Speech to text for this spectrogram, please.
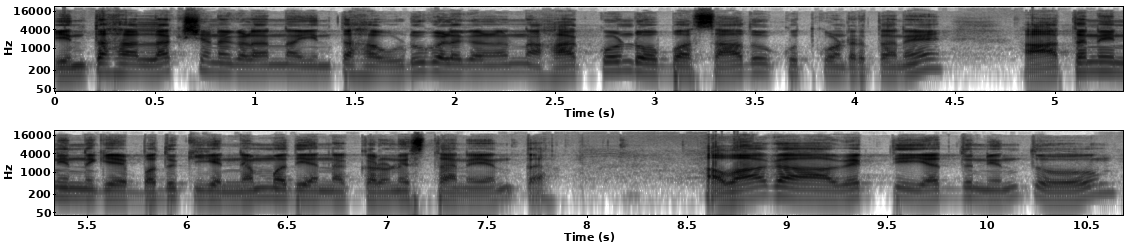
ಇಂತಹ ಲಕ್ಷಣಗಳನ್ನು, ಇಂತಹ ಉಡುಗೊಳೆಗಳನ್ನು ಹಾಕ್ಕೊಂಡು ಒಬ್ಬ ಸಾಧು ಕೂತ್ಕೊಂಡಿರ್ತಾನೆ, ಆತನೇ ನಿನಗೆ ಬದುಕಿಗೆ ನೆಮ್ಮದಿಯನ್ನು ಕರುಣಿಸ್ತಾನೆ ಅಂತ. ಆವಾಗ ಆ ವ್ಯಕ್ತಿ ಎದ್ದು ನಿಂತು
